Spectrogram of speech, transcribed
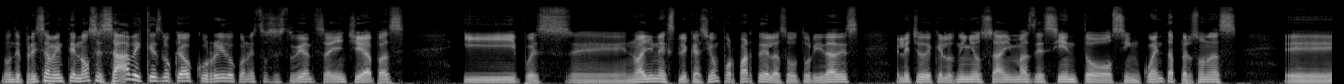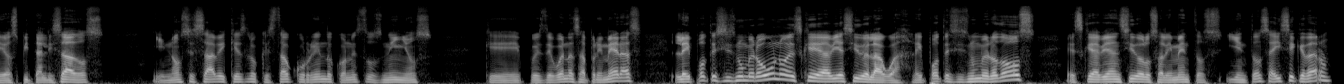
donde precisamente no se sabe qué es lo que ha ocurrido con estos estudiantes ahí en Chiapas. Y pues eh, no hay una explicación por parte de las autoridades el hecho de que los niños hay más de 150 personas eh, hospitalizados y no se sabe qué es lo que está ocurriendo con estos niños que pues de buenas a primeras, la hipótesis número uno es que había sido el agua, la hipótesis número dos es que habían sido los alimentos, y entonces ahí se quedaron.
